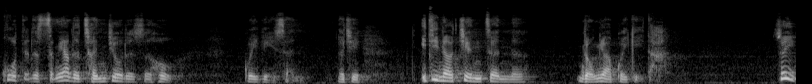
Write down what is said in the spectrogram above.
获得了什么样的成就的时候，归给神，而且一定要见证呢，荣耀归给他。所以，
